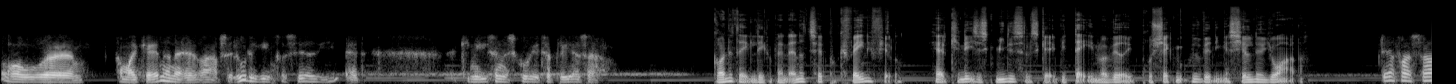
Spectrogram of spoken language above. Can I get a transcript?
Og øh, amerikanerne var absolut ikke interesseret i, at kineserne skulle etablere sig. Grønnedal ligger blandt andet tæt på Kvanefjellet. Her er et kinesisk mineselskab i dag involveret i et projekt med udvinding af sjældne jordarter. Derfor så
